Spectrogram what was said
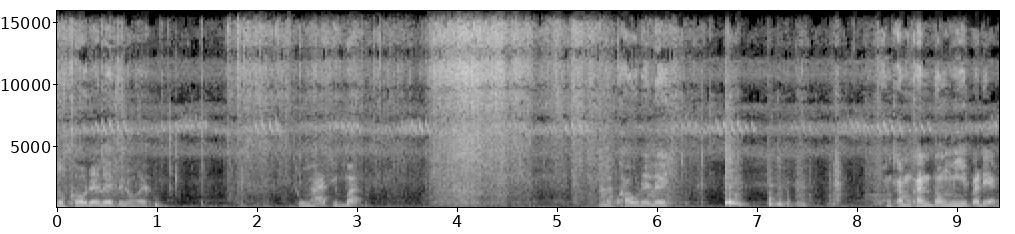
นบเขาได้เลยพี่น้องเลยทุ่งหาที่บัตรนบเขาได้เลยของสำคัญต้องมีประเดียง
